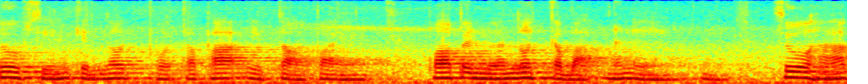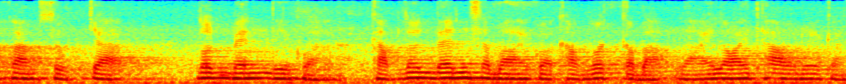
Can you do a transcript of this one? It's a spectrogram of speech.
รูปเสียงกลิ่นรสผลตภะอีกต่อไป เพราะเป็นเหมือนรถกระบะนั่นเอง สู้หาความสุขจากรถเบนซ์ดีกว่า ขับรถเบนซ์สบายกว่าขับรถกระบะหลายร้อยเท่าด้วยกัน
